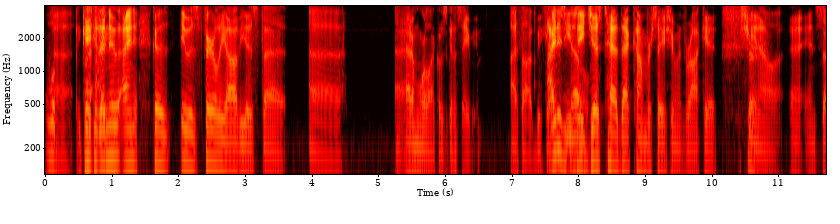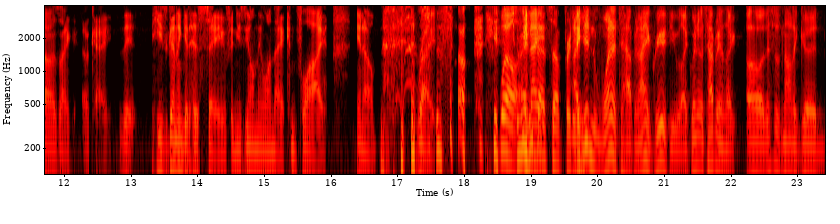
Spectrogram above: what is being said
Well, because but I, knew I because it was fairly obvious that uh, Adam Warlock was going to save him. I thought because I didn't he- they just had that conversation with Rocket, sure, you know, and so I was like, okay, the, he's going to get his save, and he's the only one that can fly, you know, Right. so, Well, me, and I- that's up pretty. I didn't want it to happen. I agree with you. Like when it was happening, I was like, "Oh, this is not a good.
